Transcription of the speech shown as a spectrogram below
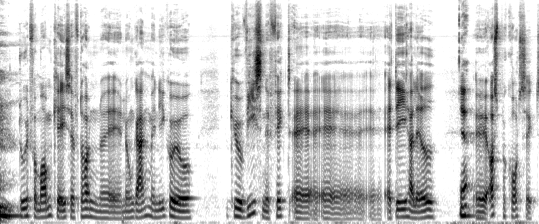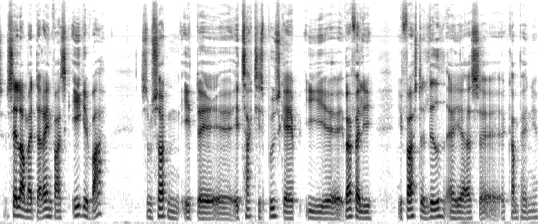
do it for mom case efterhånden øh, nogle gange, men I kunne jo, I kunne jo vise en effekt af, af, af det, I har lavet. Ja. Øh, også på kort sigt, selvom at der rent faktisk ikke var som sådan et, øh, et taktisk budskab, i, øh, i hvert fald i, i første led af jeres øh, kampagne.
